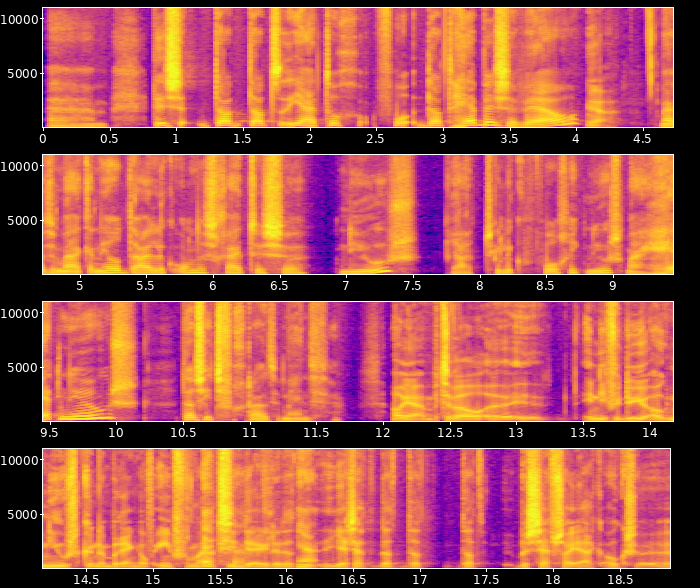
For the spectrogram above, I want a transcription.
Ehm, dus dat, dat, ja, toch, dat hebben ze wel. ja. Maar ze maken een heel duidelijk onderscheid tussen nieuws. Ja, natuurlijk volg ik nieuws. Maar het nieuws, dat is iets voor grote mensen. Oh ja, terwijl eh, individuen ook nieuws kunnen brengen of informatie Exact, delen. Dat, ja. Jij zegt dat, dat dat besef zou je eigenlijk ook eh,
